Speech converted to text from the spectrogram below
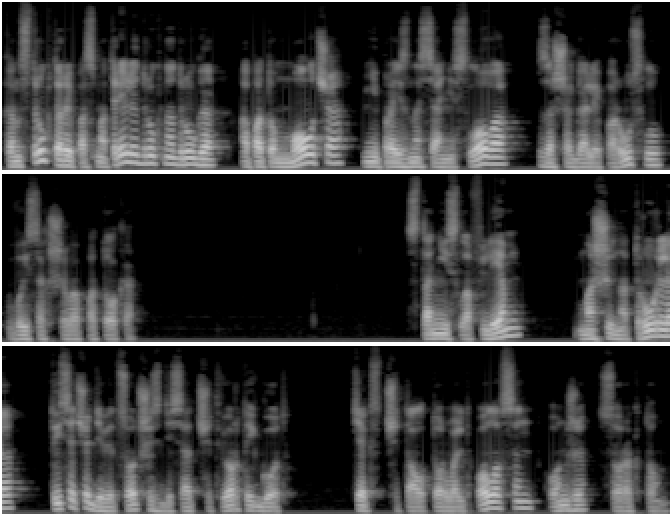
Конструкторы посмотрели друг на друга, а потом молча, не произнося ни слова, зашагали по руслу высохшего потока. Станислав Лем, «Машина Трурля», 1964 год. Текст читал Торвальд Олафсен, он же 40 тонн.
